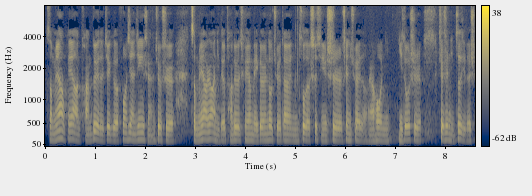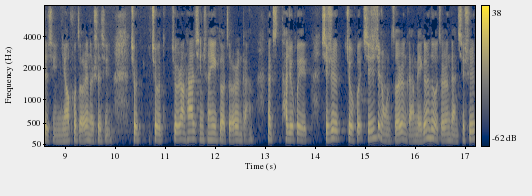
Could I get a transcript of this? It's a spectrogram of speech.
怎么样培养团队的这个奉献精神，就是怎么样让你的团队成员每个人都觉得你做的事情是正确的，然后你你都是这是你自己的事情，你要负责任的事情，就就就让他形成一个责任感，那他就会其实就会其实这种责任感，每个人都有责任感，其实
